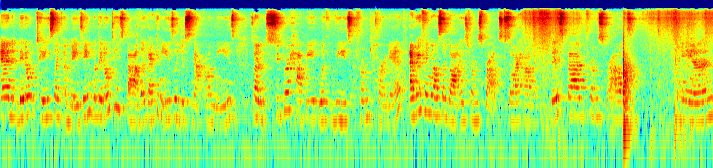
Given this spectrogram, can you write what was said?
and they don't taste like amazing, but they don't taste bad. Like I can easily just snack on these. So I'm super happy with these from Target. Everything else I got is from Sprouts. So I have this bag from Sprouts and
